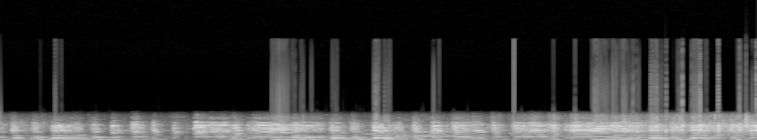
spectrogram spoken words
Thank you.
